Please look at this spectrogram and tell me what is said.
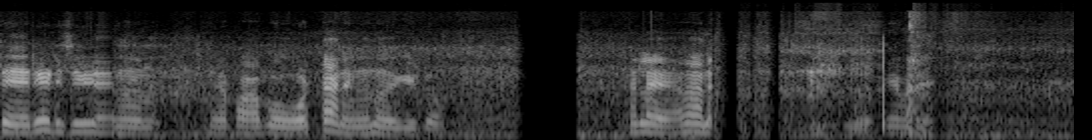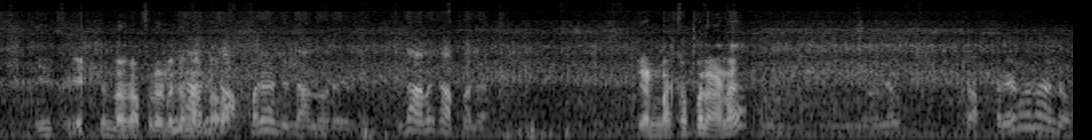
തേരടിച്ച് കേൾക്കുന്നതാണ് അപ്പൊ ആ ബോട്ടാണ് അനങ്ങ് നോക്കിക്കോ. അല്ലേ? അതാണ്. എവിടെ? ഉണ്ടോ കപ്പലെടുക്കുന്നുണ്ടോ കപ്പൽ കണ്ടില്ല എന്ന് പറയുന്നത്. ഇതാണ് കപ്പൽ. എണ്ണക്കപ്പലാണ്? ഉം. എന്നാലും കപ്പലേ കാണാലോ.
